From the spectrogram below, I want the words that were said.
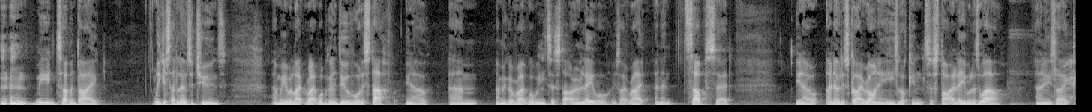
me and Suv and Die, we just had loads of tunes, and we were like, right, what are we going to do with all this stuff, you know? Um, and we go, right, well, we need to start our own label. He's like, right. And then Suv said, you know, I know this guy Roni. He's looking to start a label as well, and he's like,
